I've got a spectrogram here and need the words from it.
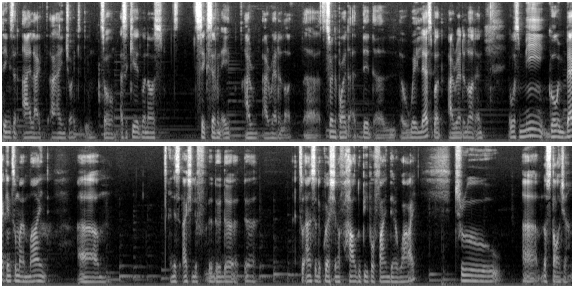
things that I liked, I enjoyed to do. So as a kid, when I was six, seven, eight, I, I read a lot. Uh, at a certain point, I did uh, way less, but I read a lot, and it was me going back into my mind. Um, and it's actually the, the, the, the to answer the question of how do people find their why through uh, nostalgia.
